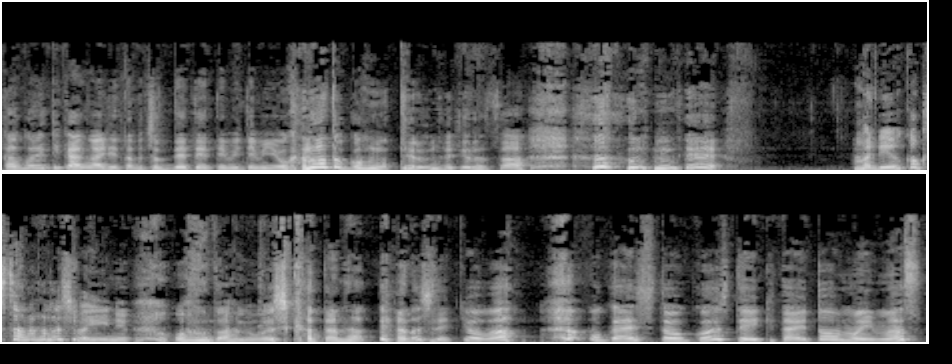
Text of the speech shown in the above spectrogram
確認期間が空いてたらちょっと出てって見てみようかなとか思ってるんだけどさ。で、まあ、龍角さんの話はいいね。おのど飴美味しかったなって話で今日はお返し投稿していきたいと思います。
